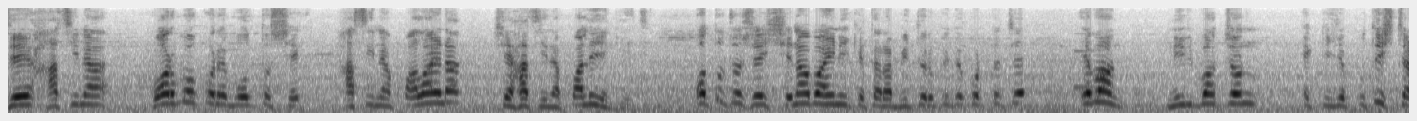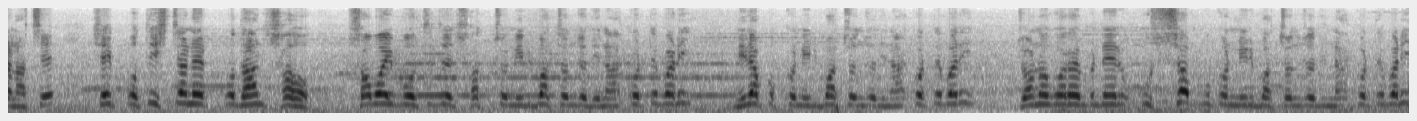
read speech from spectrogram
যে হাসিনা গর্ব করে বলতো, সে হাসিনা পালায় না, সে হাসিনা পালিয়ে গিয়েছে। অথচ সেই সেনাবাহিনীকে তারা বিতর্কিত করতেছে এবং নির্বাচন একটি যে প্রতিষ্ঠান আছে, সেই প্রতিষ্ঠানের প্রধান সহ সবাই বলছে যে, স্বচ্ছ নির্বাচন যদি না করতে পারি, নিরপেক্ষ নির্বাচন যদি না করতে পারি, জনগণের উৎসবমুখর নির্বাচন যদি না করতে পারি,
